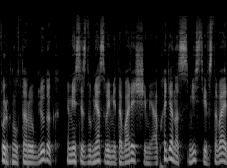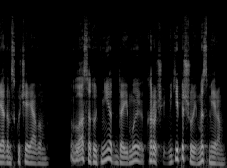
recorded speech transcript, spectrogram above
Фыркнул второй ублюдок вместе с двумя своими товарищами, обходя нас с Мисти и вставая рядом с Кучерявым. Власа тут нет, да и мы... Короче, не кипишуй, мы с миром.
